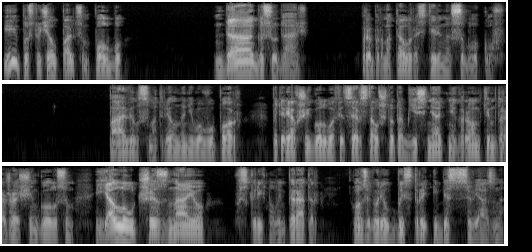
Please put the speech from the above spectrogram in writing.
и постучал пальцем по лбу. — Да, государь, — пробормотал растерянно Соблуков. Павел смотрел на него в упор. Потерявший голову офицер стал что-то объяснять негромким, дрожащим голосом. — Я лучше знаю! — вскрикнул император. Он заговорил быстро и бессвязно.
